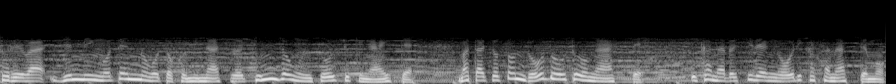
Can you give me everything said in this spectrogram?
それは人民を天のごとくみなす金正恩総書記がいて、また朝鮮労働党があって、いかなる試練が折り重なっても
